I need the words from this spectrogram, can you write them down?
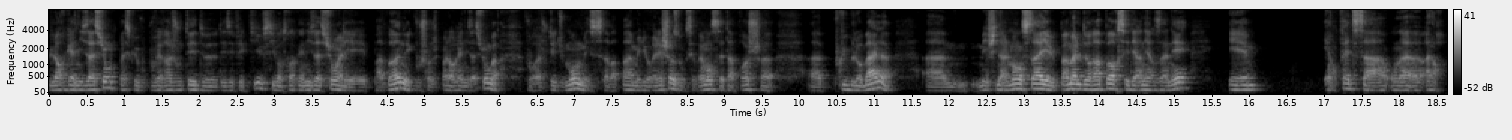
l'organisation, parce que vous pouvez rajouter des effectifs. Si votre organisation elle est pas bonne et que vous changez pas l'organisation, bah, vous rajoutez du monde, mais ça va pas améliorer les choses. Donc c'est vraiment cette approche plus globale. Euh, mais finalement, ça, il y a eu pas mal de rapports ces dernières années. Et, et en fait, ça, on a, alors,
